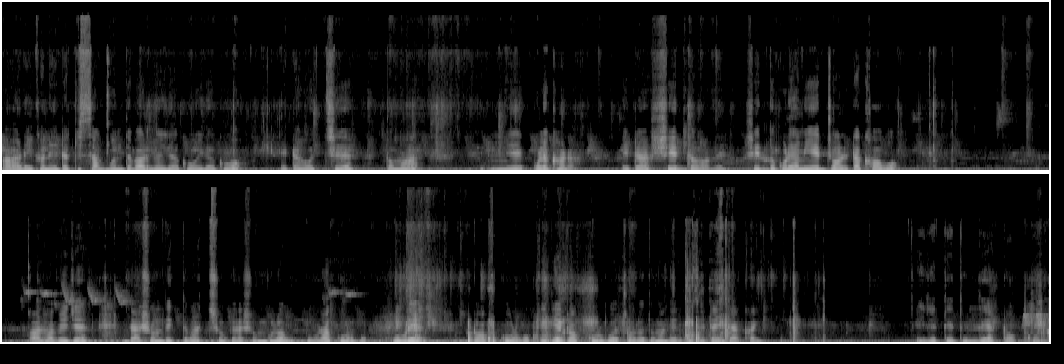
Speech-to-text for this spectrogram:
আর এখানে এটা কি শাক বলতে পারবে? এই দেখো ওই দেখো। এটা হচ্ছে তোমার ইয়ে কুলেখাড়া। এটা সেদ্ধ হবে। সেদ্ধ করে আমি এর জলটা খাব। আর হবে যে বেসন দেখতে পাচ্ছ? বেসনগুলো বড়া করব, করে টক করব। কি দিয়ে টক করব? চলো তোমাদেরকে সেটাই দেখাই। এই যে তেঁতুল দিয়ে টক করব।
